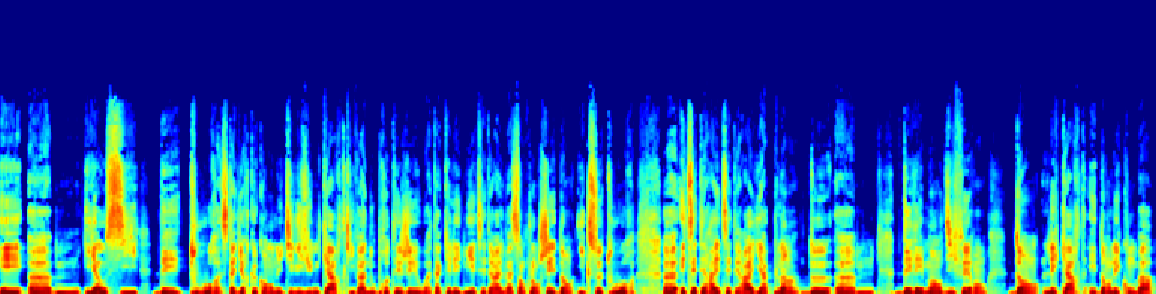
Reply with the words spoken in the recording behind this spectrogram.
Et il y a aussi des tours, c'est-à-dire que quand on utilise une carte qui va nous protéger ou attaquer l'ennemi, etc., elle va s'enclencher dans X tours, etc., euh, etc. Il y a plein de euh, d'éléments différents dans les cartes et dans les combats,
